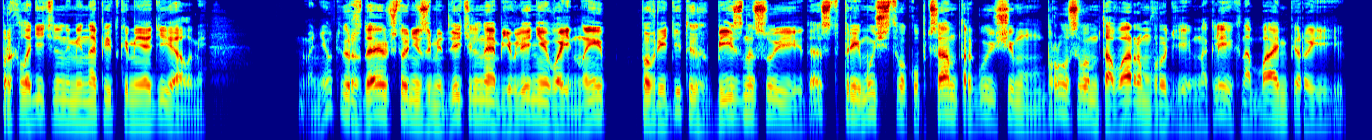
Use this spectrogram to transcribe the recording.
прохладительными напитками и одеялами — они утверждают, что незамедлительное объявление войны повредит их бизнесу и даст преимущество купцам, торгующим бросовым товаром вроде наклеек на бамперы и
